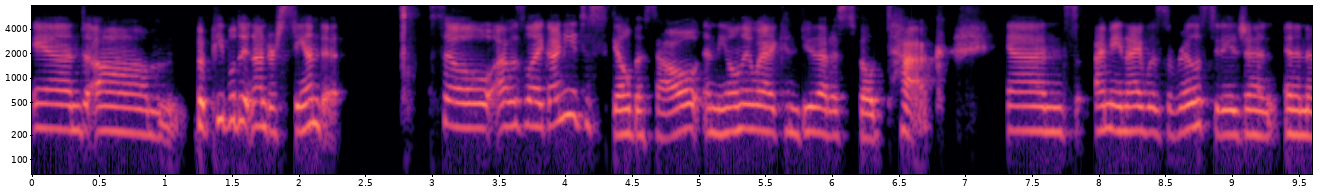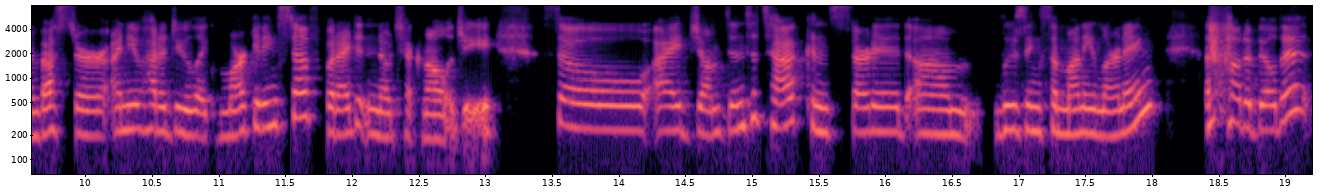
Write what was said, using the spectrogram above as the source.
and um, but people didn't understand it so I was like, I need to scale this out. And the only way I can do that is to build tech. And I mean, I was a real estate agent and an investor. I knew how to do like marketing stuff, but I didn't know technology. So I jumped into tech and started um, losing some money learning how to build it.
